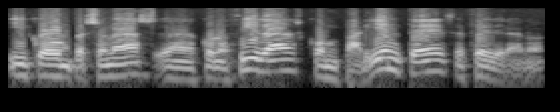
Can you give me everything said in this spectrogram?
y con personas eh, conocidas, con parientes, etcétera, ¿no?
